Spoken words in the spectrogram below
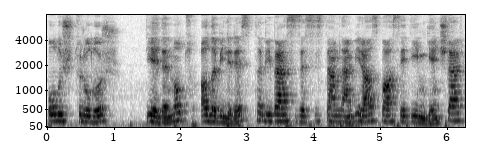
oluşturulur diye de not alabiliriz. Tabii ben size sistemden biraz bahsedeyim gençler.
